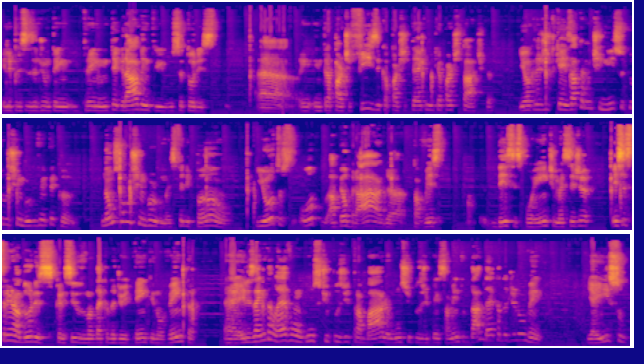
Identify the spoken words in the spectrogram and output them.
ele precisa de um treino integrado entre os setores, uh, entre a parte física, a parte técnica e a parte tática. E eu acredito que é exatamente nisso que o Luxemburgo vem pecando. Não só o Luxemburgo, mas Felipão e outros, outro, Abel Braga, talvez desse expoente, mas seja esses treinadores crescidos na década de 80 e 90 é, eles ainda levam alguns tipos de trabalho, alguns tipos de pensamento da década de 90. E aí isso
